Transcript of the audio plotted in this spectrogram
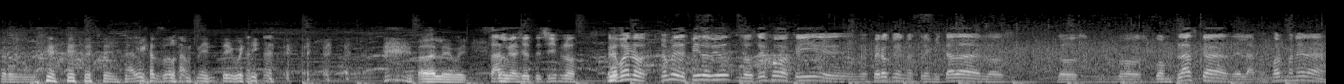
Pero nalga solamente, güey. Vale, güey. Salgas, yo te chiflo. Pero bueno, yo me despido, los dejo aquí. Eh, espero que nuestra invitada los, los, los complazca de la mejor manera.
